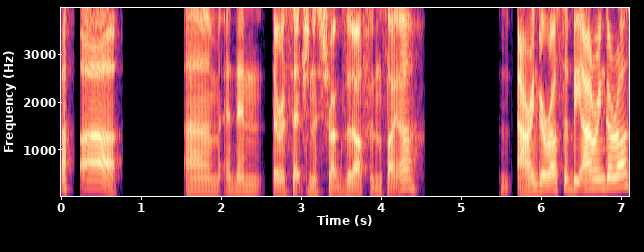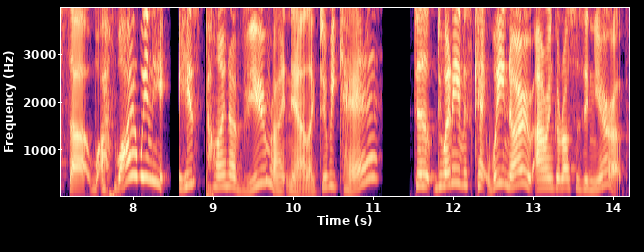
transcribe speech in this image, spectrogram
um, and then the receptionist shrugs it off and is like, oh, Aringarosa be Aringarosa. Why are we in his point of view right now? Like, do we care? Do, do any of us care? We know Aringarosa's in Europe.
